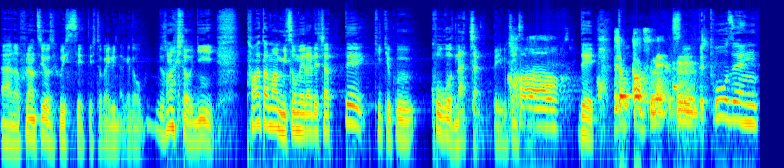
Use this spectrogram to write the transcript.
あの、フランツ・ヨーゼフ一世っていう人がいるんだけど、でその人に、たまたま見初められちゃって、結局、皇后になっちゃうっていう人生はあ、で、しちゃったんですね。うん。で当然、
